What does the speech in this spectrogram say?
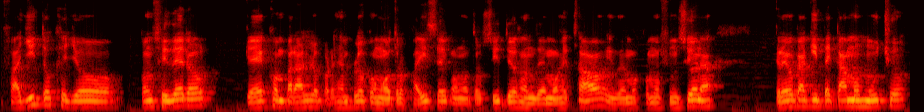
fallitos que yo considero que es compararlo, por ejemplo, con otros países, con otros sitios donde hemos estado y vemos cómo funciona. Creo que aquí pecamos mucho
